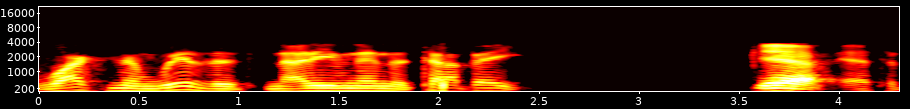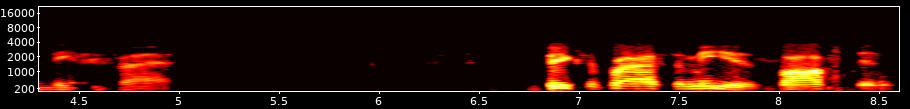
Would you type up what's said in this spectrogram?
Washington Wizards not even in the top eight. Yeah, That's a big surprise. Big surprise to me is Boston,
